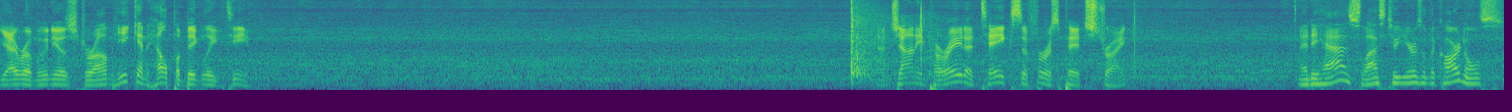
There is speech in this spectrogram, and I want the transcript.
Yairo Munoz drum? He can help a big league team. Johnny Pereda takes a first pitch strike. And he has last two years with the Cardinals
